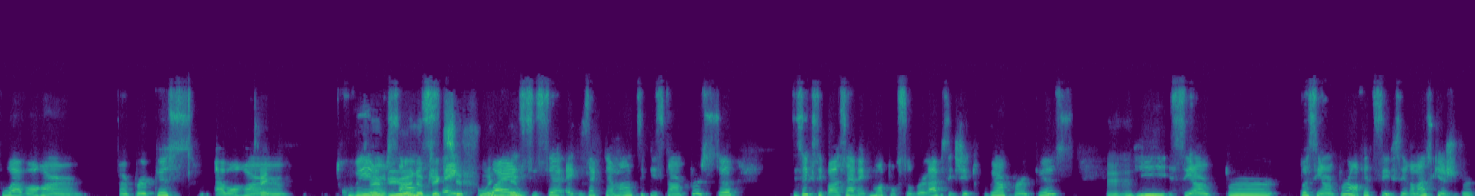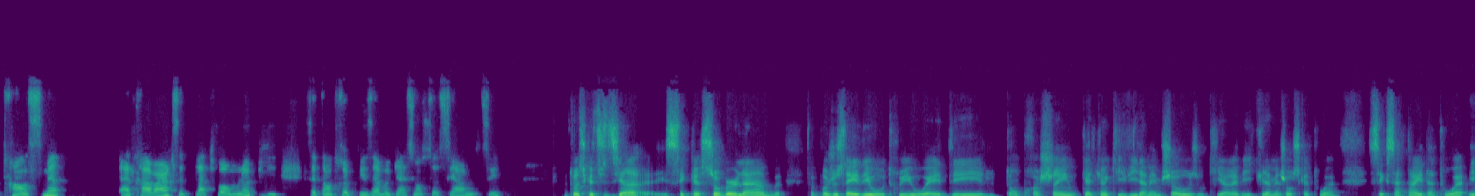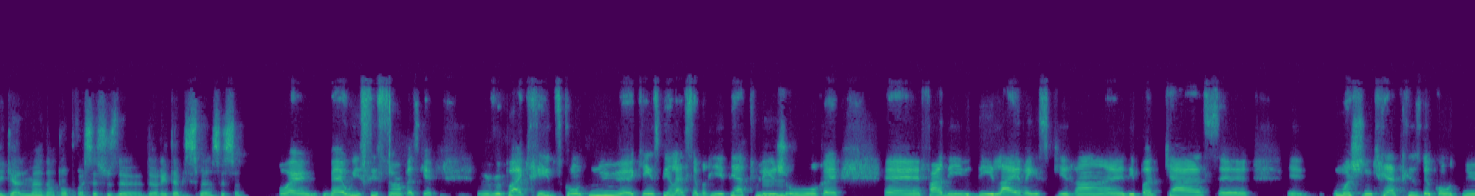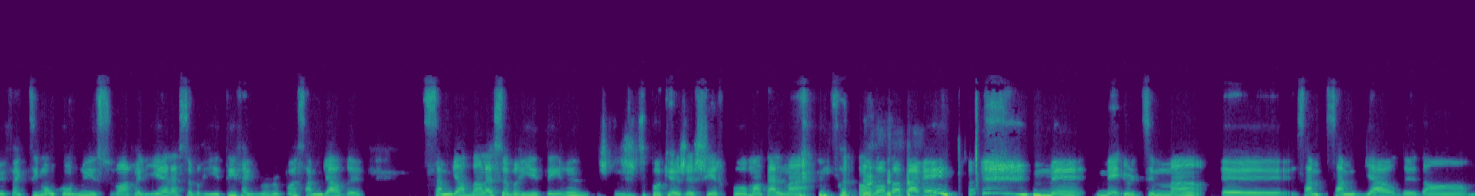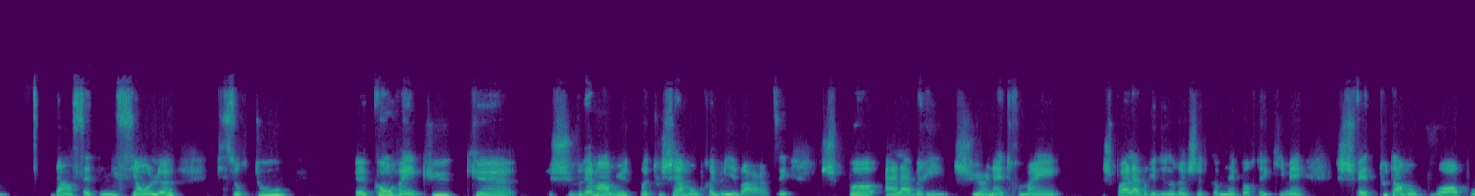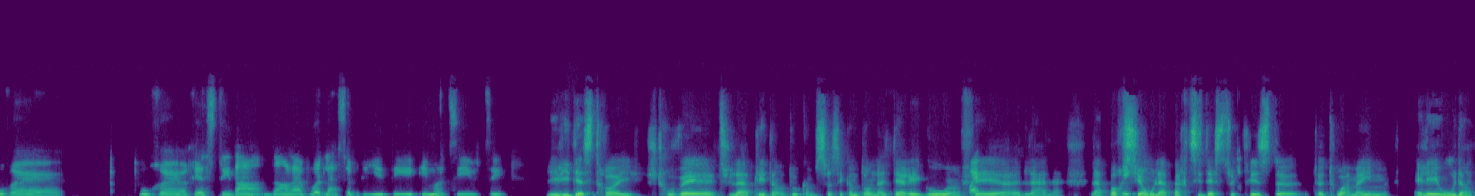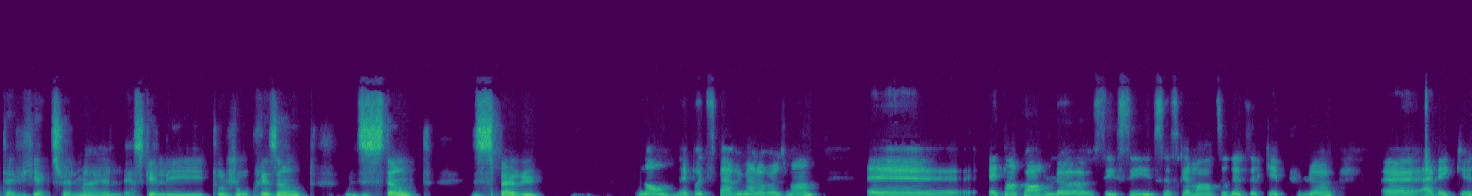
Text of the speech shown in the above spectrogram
faut avoir un, un, purpose, avoir un. Trouver un, but, un objectif. oui, ouais, c'est ça, exactement. Puis c'est un peu ça. C'est ça qui s'est passé avec moi pour Soberlab, c'est que j'ai trouvé un purpose. Mm-hmm. Puis c'est un peu. Pas c'est un peu, en fait, c'est vraiment ce que je veux transmettre à travers cette plateforme-là, puis cette entreprise à vocation sociale, tu sais. Toi, ce que tu dis, c'est que SoberLab ne fait pas juste aider autrui ou aider ton prochain ou quelqu'un qui vit la même chose ou qui aurait vécu la même chose que toi, c'est que ça t'aide à toi également dans ton processus de, rétablissement, c'est ça? Ouais, ben oui, c'est sûr, parce que je ne veux pas créer du contenu euh, qui inspire la sobriété à tous les mm-hmm. jours, euh, euh, faire des, lives inspirants, des podcasts. moi, je suis une créatrice de contenu. Fait que, mon contenu est souvent relié à la sobriété. Fait que je veux pas, ça me garde ça me garde dans la sobriété. Là. Je ne dis pas que je chire pas mentalement une fois de temps en temps pareil, mais, mais ultimement, euh, ça, me garde dans, dans cette mission-là. Puis surtout, euh, convaincue que je suis vraiment mieux de ne pas toucher à mon premier verre. Je ne suis pas à l'abri. Je suis un être humain. Je ne suis pas à l'abri d'une rechute comme n'importe qui, mais je fais tout en mon pouvoir pour, euh, pour euh, rester dans, la voie de la sobriété émotive. Tu sais. Lily Destroy, je trouvais, tu l'as appelé tantôt comme ça, c'est comme ton alter ego, en fait, euh, la, portion ou la partie destructrice de, toi-même. Elle est où dans ta vie actuellement, elle? Est-ce qu'elle est toujours présente, distante, disparue? Non, elle n'est pas disparue malheureusement. Euh, elle est encore là. ce serait mentir de dire qu'elle n'est plus là. avec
